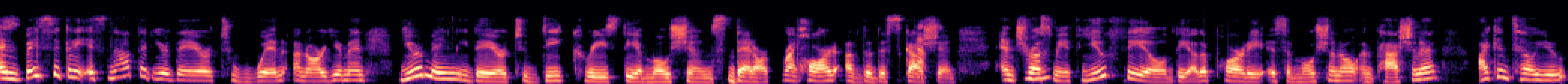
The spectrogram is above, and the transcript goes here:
And basically it's not that you're there to win an argument. You're mainly there to decrease the emotions that are right. part of the discussion and trust mm-hmm. me, if you feel the other party is emotional and passionate, I can tell you,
